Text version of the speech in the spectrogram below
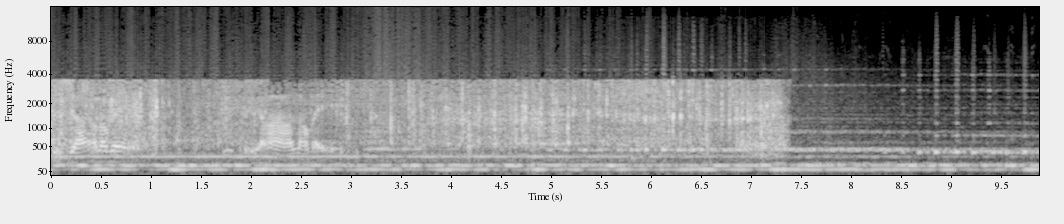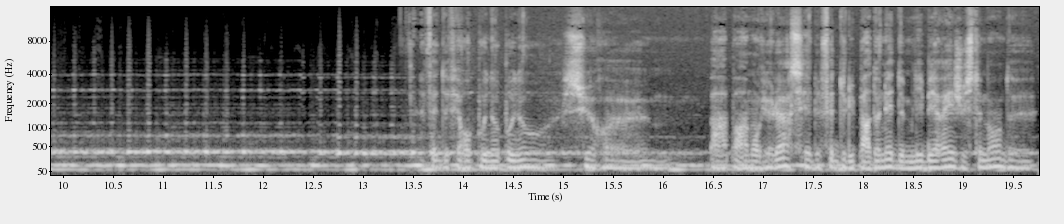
C'est Gérard Lambert. Gérard Lambert. Le fait de faire Oponopono sur, euh, par rapport à mon violeur, c'est le fait de lui pardonner, de me libérer justement de,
